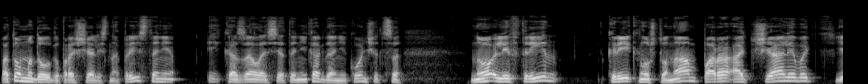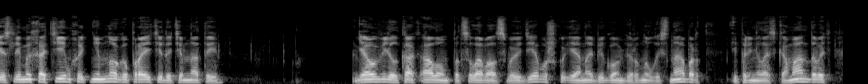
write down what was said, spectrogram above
Потом мы долго прощались на пристани, и, казалось, это никогда не кончится, но Левтрин крикнул, что нам пора отчаливать, если мы хотим хоть немного пройти до темноты. Я увидел, как Алом поцеловал свою девушку, и она бегом вернулась на борт и принялась командовать —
